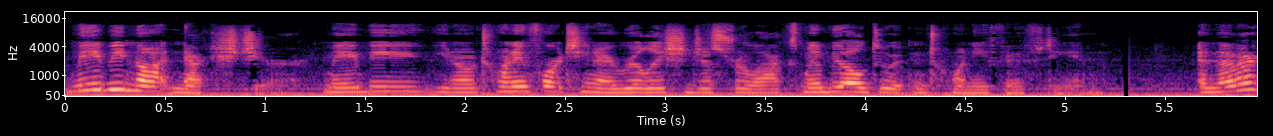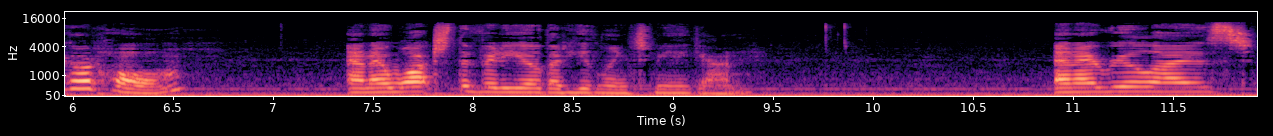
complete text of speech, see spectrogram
maybe not next year. Maybe, you know, 2014 I really should just relax. Maybe I'll do it in 2015. And then I got home and I watched the video that he linked me again. And I realized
